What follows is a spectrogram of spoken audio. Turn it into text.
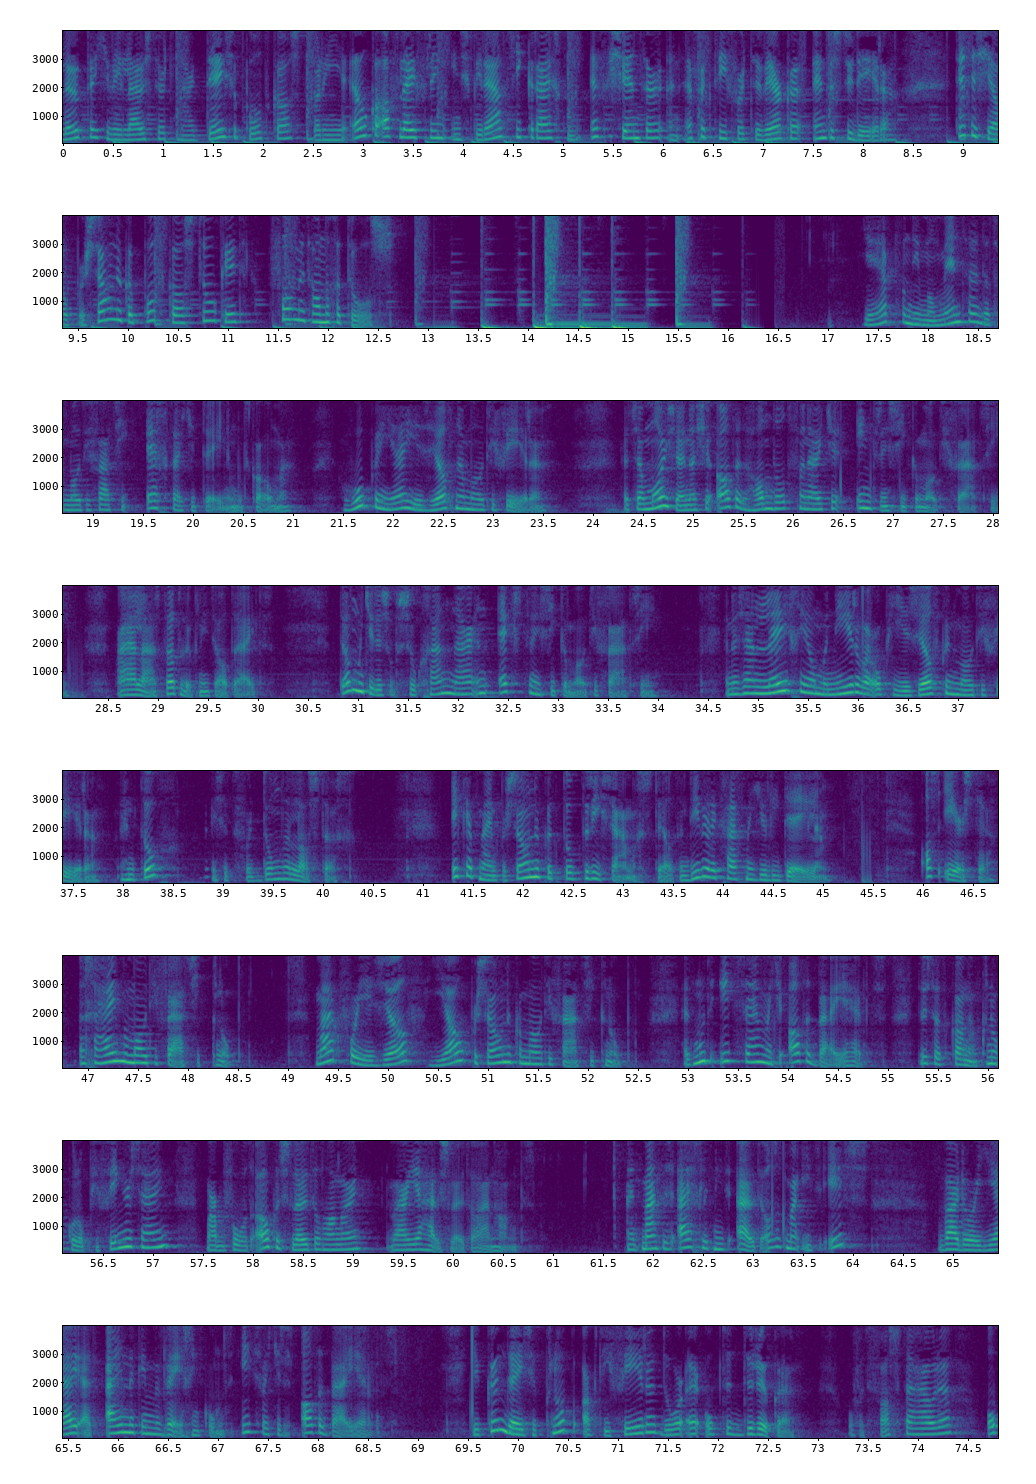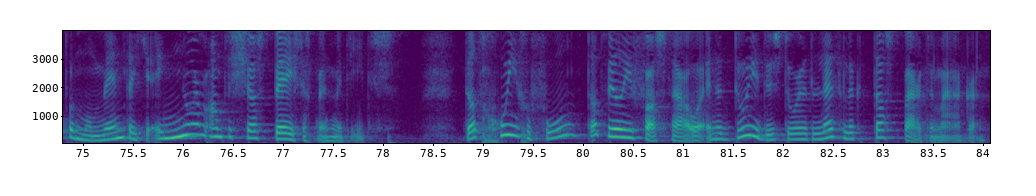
leuk dat je weer luistert naar deze podcast, waarin je elke aflevering inspiratie krijgt om efficiënter en effectiever te werken en te studeren. Dit is jouw persoonlijke podcast toolkit vol met handige tools. Je hebt van die momenten dat de motivatie echt uit je tenen moet komen. Hoe kun jij jezelf nou motiveren? Het zou mooi zijn als je altijd handelt vanuit je intrinsieke motivatie. Maar helaas, dat lukt niet altijd. Dan moet je dus op zoek gaan naar een extrinsieke motivatie. En er zijn legio manieren waarop je jezelf kunt motiveren. En toch is het verdomde lastig. Ik heb mijn persoonlijke top 3 samengesteld en die wil ik graag met jullie delen. Als eerste, een geheime motivatieknop. Maak voor jezelf jouw persoonlijke motivatieknop. Het moet iets zijn wat je altijd bij je hebt. Dus dat kan een knokkel op je vinger zijn, maar bijvoorbeeld ook een sleutelhanger waar je huissleutel aan hangt. Het maakt dus eigenlijk niet uit als het maar iets is waardoor jij uiteindelijk in beweging komt. Iets wat je dus altijd bij je hebt. Je kunt deze knop activeren door erop te drukken of het vast te houden op een moment dat je enorm enthousiast bezig bent met iets. Dat goede gevoel, dat wil je vasthouden en dat doe je dus door het letterlijk tastbaar te maken.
